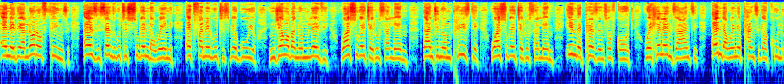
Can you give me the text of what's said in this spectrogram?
And there are a lot of things ezisenza ukuthi sisuke endaweni ekufanele ukuthi sibe kuyo. Njengoba nomlevi wasuka eJerusalem kanti nompriest wasuka eJerusalem in the presence of God. Wehlele enzansi endaweni ephansi kakhulu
